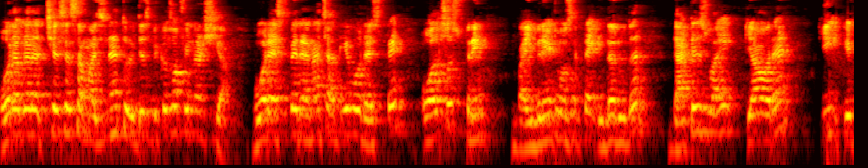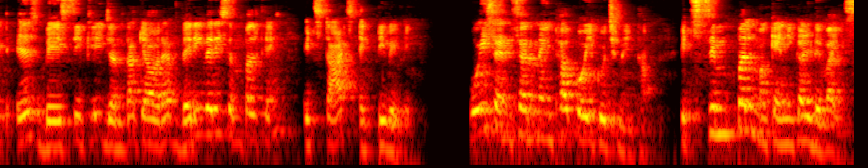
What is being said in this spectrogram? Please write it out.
और अगर अच्छे से समझना है तो it is because of inertia वो रेस्ट पे रहना चाहती है, वो रेस्ट पे ऑल्सो स्प्रिंग वाइब्रेट हो सकता है इधर उधर दैट इज़ वाई क्या हो रहा है कि इट इज़ बेसिकली जनता क्या हो रहा है very very simple thing it start activating कोई सेंसर नहीं था, कोई कुछ नहीं था. इट्स सिंपल मैकेनिकल डिवाइस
